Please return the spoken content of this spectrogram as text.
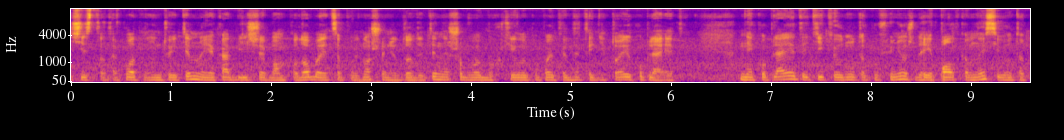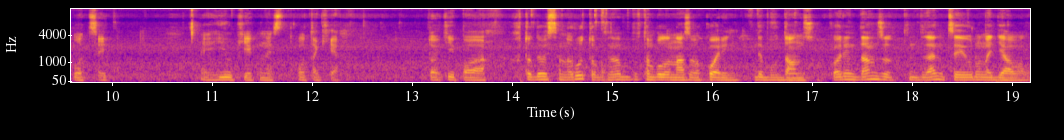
і чисто так от інтуїтивно, яка більше вам подобається по відношенню до дитини, щоб ви б хотіли купити дитині, то і купляєте. Не купляєте тільки одну таку фіню, де є палка вниз і отак от цей гілки як вниз, отаке. То, типа, хто дивився Наруто, там була назва корінь, де був Данзо. Корінь Данзо це руна дьявола.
